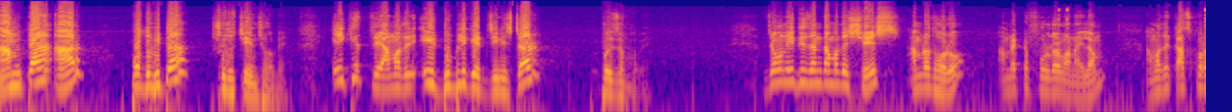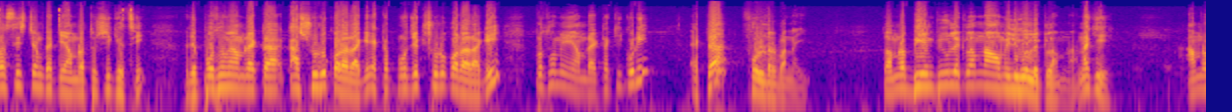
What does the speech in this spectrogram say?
নামটা আর পদবিটা শুধু চেঞ্জ হবে। এই ক্ষেত্রে আমাদের এই ডুপ্লিকেট জিনিসটার প্রয়োজন হবে। যেমন এই ডিজাইনটা আমাদের শেষ, আমরা ধরো, আমরা একটা ফোল্ডার বানাইলাম। আমাদের কাজ করার সিস্টেমটা কি আমরা তো শিখেছি যে প্রথমে আমরা একটা কাজ শুরু করার আগে, একটা প্রজেক্ট শুরু করার আগেই প্রথমে আমরা একটা কি করি? একটা ফোল্ডার বানাই। তো আমরা বিএমপিও লিখলাম না, আওয়ামী লীগও লিখলাম না, নাকি? আমরা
